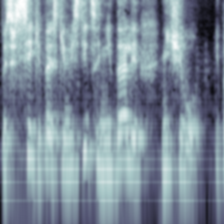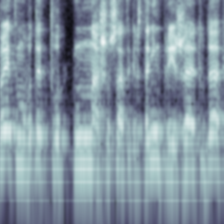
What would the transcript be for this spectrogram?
То есть все китайские инвестиции не дали ничего. И поэтому вот этот вот наш усатый гражданин приезжает туда,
